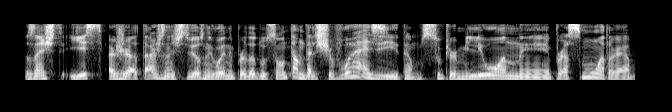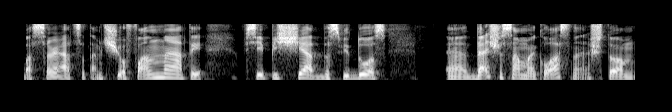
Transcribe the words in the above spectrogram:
значит, есть ажиотаж, значит, Звездные войны продадутся. Ну там дальше в Азии, там супермиллионные просмотры, обосраться, там чё, фанаты, все пищат, до свидос. Э, Дальше самое классное, что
